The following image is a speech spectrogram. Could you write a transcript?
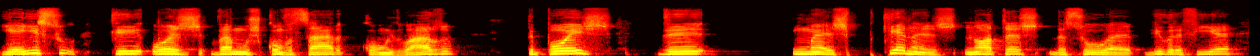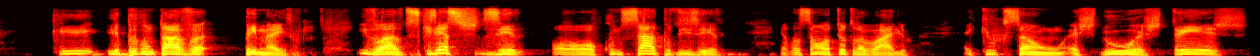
E é isso que hoje vamos conversar com o Eduardo, depois de umas pequenas notas da sua biografia que lhe perguntava primeiro. Eduardo, se quisesses dizer, ou começar por dizer, em relação ao teu trabalho, aquilo que são as duas, três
